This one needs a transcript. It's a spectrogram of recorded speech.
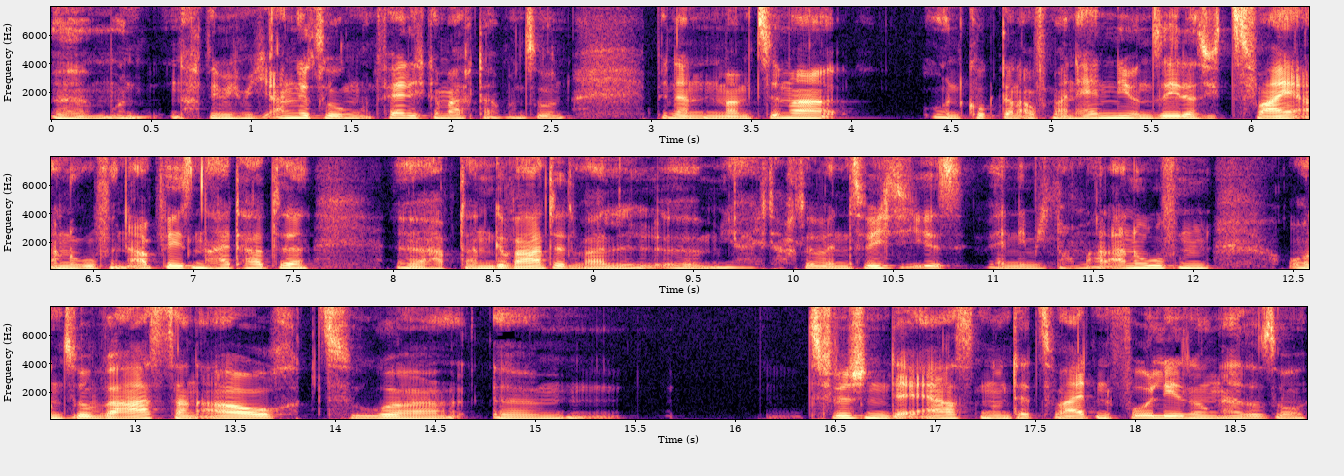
Ähm, und nachdem ich mich angezogen und fertig gemacht habe und so, und bin dann in meinem Zimmer und gucke dann auf mein Handy und sehe, dass ich zwei Anrufe in Abwesenheit hatte. Äh, habe dann gewartet, weil äh, ja, ich dachte, wenn es wichtig ist, werden die mich nochmal anrufen. Und so war es dann auch zur ähm, zwischen der ersten und der zweiten Vorlesung, also so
